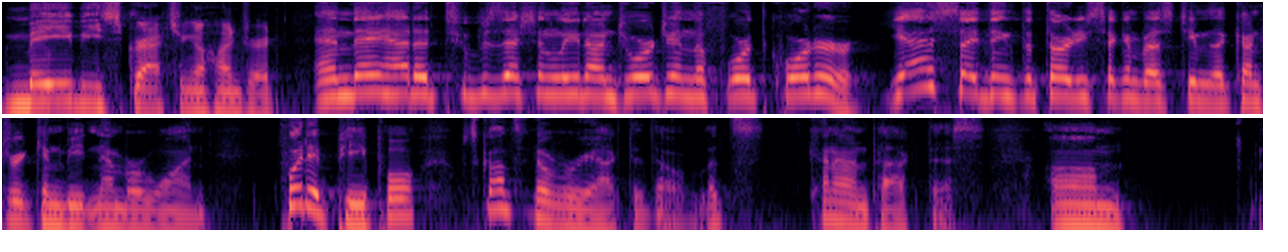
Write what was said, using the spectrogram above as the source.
maybe scratching 100. And they had a two possession lead on Georgia in the fourth quarter. Yes, I think the 32nd best team in the country can beat number one. Quit it, people. Wisconsin overreacted, though. Let's kind of unpack this. Um,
